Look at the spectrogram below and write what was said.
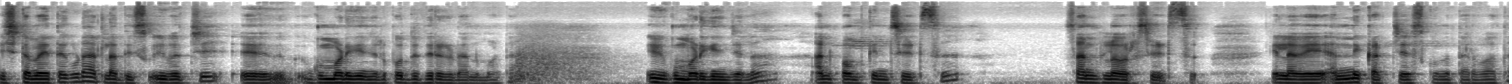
ఇష్టమైతే కూడా అట్లా తీసుకు ఇవి వచ్చి గుమ్మడి గింజలు పొద్దుతిరుగుడు అనమాట ఇవి గుమ్మడి గింజలు and pumpkin seeds sunflower seeds. ఇలా వే అన్నీ కట్ చేసుకున్న తర్వాత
